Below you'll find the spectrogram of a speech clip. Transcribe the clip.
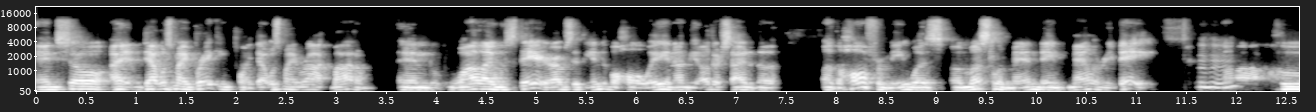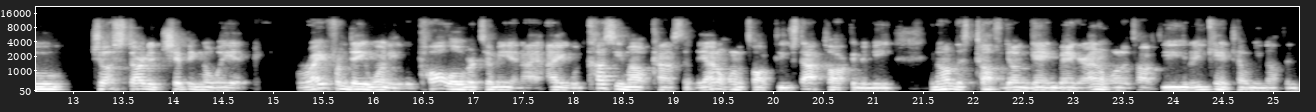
And so I, that was my breaking point. That was my rock bottom. And while I was there, I was at the end of a hallway, and on the other side of the of the hall from me was a Muslim man named Mallory Bay, mm-hmm. uh, who just started chipping away at me right from day one, he would call over to me and I, I would cuss him out constantly. I don't want to talk to you. Stop talking to me. You know, I'm this tough young gangbanger. I don't want to talk to you. You know, you can't tell me nothing.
